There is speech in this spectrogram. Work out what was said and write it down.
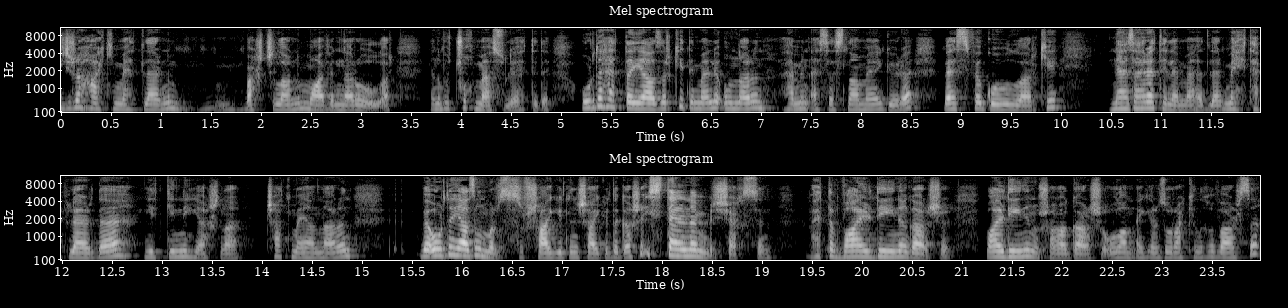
icra hakimiyyətlərinin başçılarının müavinləri olurlar. Yəni bu çox məsuliyyətlidir. Orda hətta yazır ki, deməli onların həmin əsasnaməyə görə vəzifə qoyurlar ki, nəzarət eləməlidirlər məktəblərdə yetkinlik yaşına çatmayanların və orada yazılmır sırf şagirdin şagirdə qarşı istənilən bir şəxsin hətta valideynə qarşı, valideynin uşağa qarşı olan əgər zorakılığı varsa,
